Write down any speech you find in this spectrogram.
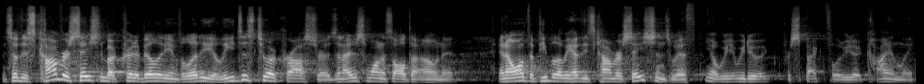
And so, this conversation about credibility and validity leads us to a crossroads, and I just want us all to own it. And I want the people that we have these conversations with, you know, we, we do it respectfully, we do it kindly.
